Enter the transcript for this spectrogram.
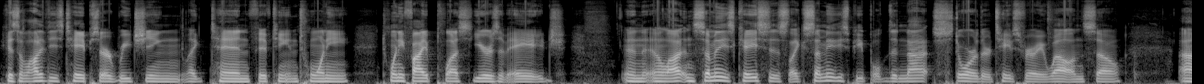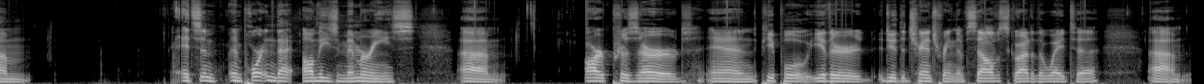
because a lot of these tapes are reaching like 10 15 20 25 plus years of age. And in a lot in some of these cases like some of these people did not store their tapes very well. And so um it's important that all these memories um, are preserved and people either do the transferring themselves go out of the way to um,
